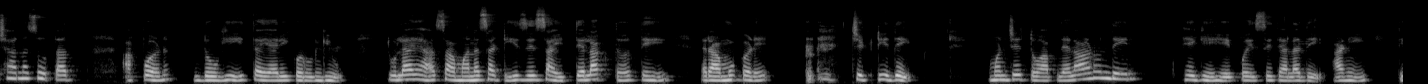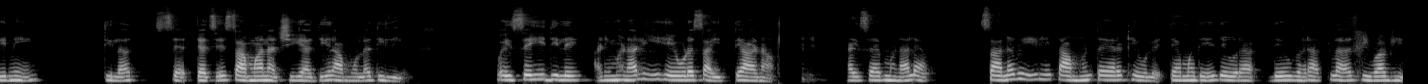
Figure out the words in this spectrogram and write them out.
छानच होतात. आपण दोघी तयारी करून घेऊ. तुला ह्या सामानासाठी जे साहित्य लागतं ते रामूकडे चिठ्ठी दे. म्हणजे तो आपल्याला आणून देईल. हे घे हे पैसे त्याला दे. आणि तिने तिला त्याचे सामानाची यादी रामूला दिली. पैसेही दिले आणि म्हणाली हे एवढं साहित्य आणा. आईसाहेब म्हणाल्या सानवी मी ताम्हण तयार ठेवले त्यामध्ये देवरा देवघरातला दिवा घे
